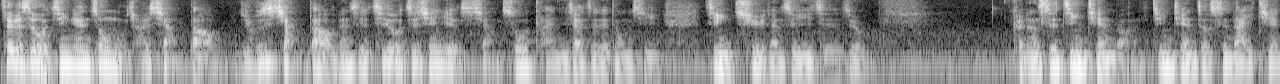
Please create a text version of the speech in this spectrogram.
这个是我今天中午才想到，也不是想到，但是其实我之前也想说弹一下这些东西进去，但是一直就。可能是今天吧，今天就是那一天，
